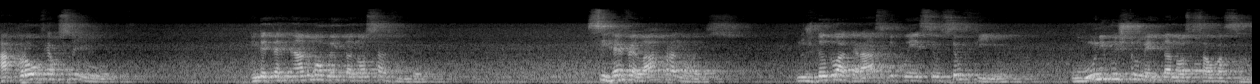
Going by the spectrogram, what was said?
Aprove ao Senhor, em determinado momento da nossa vida, se revelar para nós, nos dando a graça de conhecer o seu Filho, o único instrumento da nossa salvação.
